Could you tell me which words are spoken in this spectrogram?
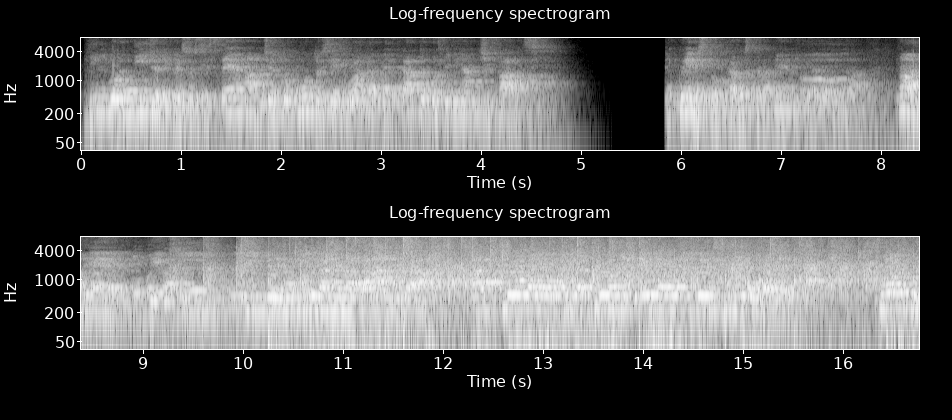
l'ingordigia di questo sistema a un certo punto si è rivolta al mercato con dei bilanci falsi. E questo, caro Scaramelli, che è la verità. Non è che chi investiva nella banca, azioni, obbligazioni, era un investitore. Forse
